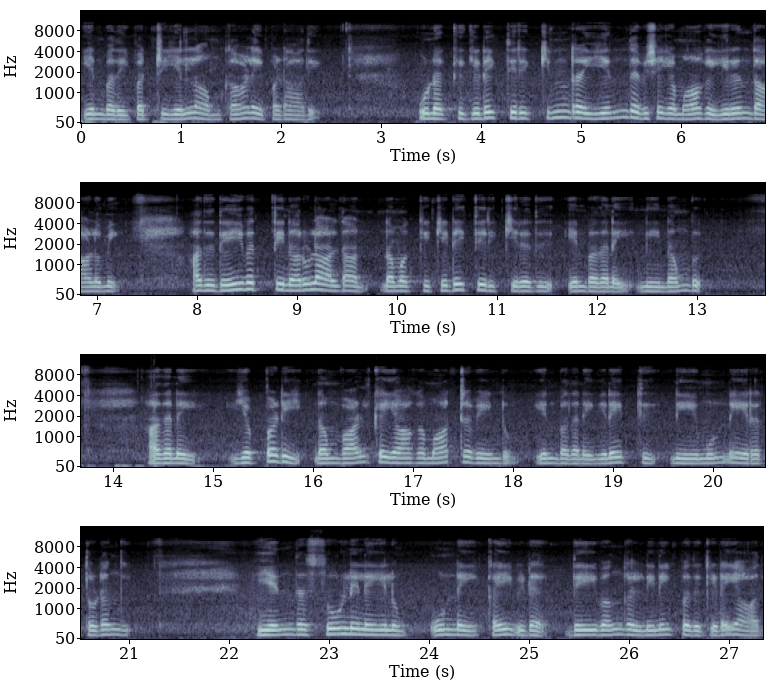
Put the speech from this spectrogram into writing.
என்பதை பற்றி எல்லாம் கவலைப்படாதே. உனக்கு கிடைத்திருக்கின்ற எந்த விஷயமாக இருந்தாலுமே அது தெய்வத்தின் அருளால் தான் நமக்கு கிடைத்திருக்கிறது என்பதனை நீ நம்பு. அதனை எப்படி நம் வாழ்க்கையாக மாற்ற வேண்டும் என்பதனை நினைத்து நீ முன்னேறத் தொடங்கு. எந்த சூழ்நிலையிலும் உன்னை கைவிட தெய்வங்கள் நினைப்பது கிடையாது.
